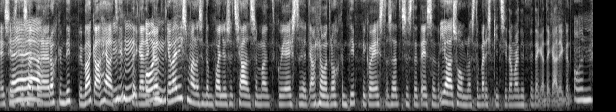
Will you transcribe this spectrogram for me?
ja siis ja, te saate rohkem tippi, väga hea tipp mm -hmm, tegelikult. ja välismaalased on palju sotsiaalsemad kui eestlased ja annavad rohkem tippi kui eestlased, sest et eestlased ja soomlased on päris kitsid oma tippidega tegelikult. on,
